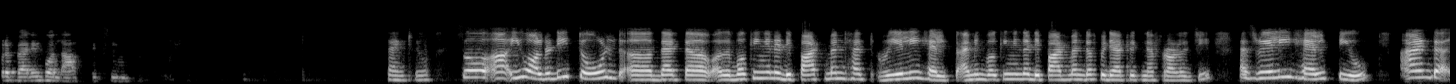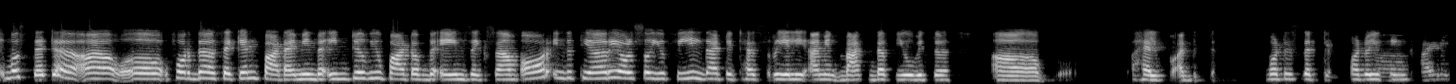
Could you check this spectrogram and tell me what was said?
preparing for last six months. Thank you. So uh, you already told uh, that uh, working in a department had really helped. I mean, working in the department of pediatric nephrology has really helped you. And uh, was that uh, uh, for the second part? I mean, the interview part of the AIIMS exam, or in the theory also, you feel that it has really, I mean, backed up you with the help. What is that? What do you think? I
